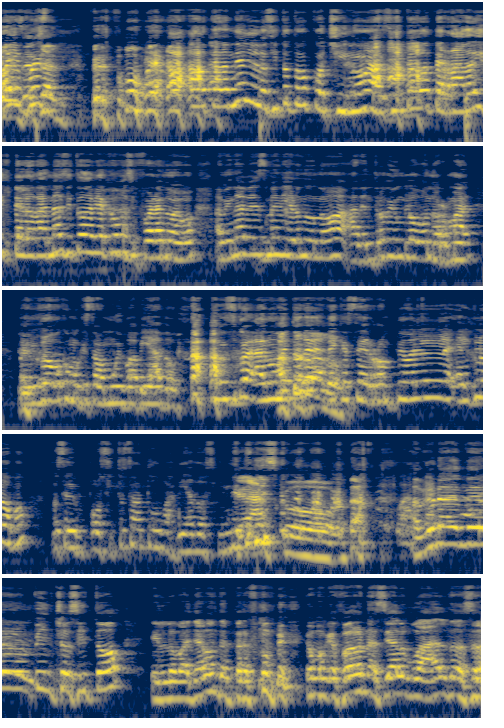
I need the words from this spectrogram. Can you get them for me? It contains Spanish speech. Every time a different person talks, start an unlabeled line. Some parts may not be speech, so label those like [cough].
Oye, pues-
perfume.
O te dan el osito todo cochino, así todo aterrado y te lo dan así todavía como si fuera nuevo. A mí una vez me dieron uno adentro de un globo normal, pero el globo como que estaba muy babeado. Entonces al momento de, de que se rompió el, el globo, pues el osito estaba todo babeado así.
¡Qué asco! [laughs] A mí una vez me dieron un pinchocito y lo bañaron de perfume, como que fueron así al Waldo. o sea,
